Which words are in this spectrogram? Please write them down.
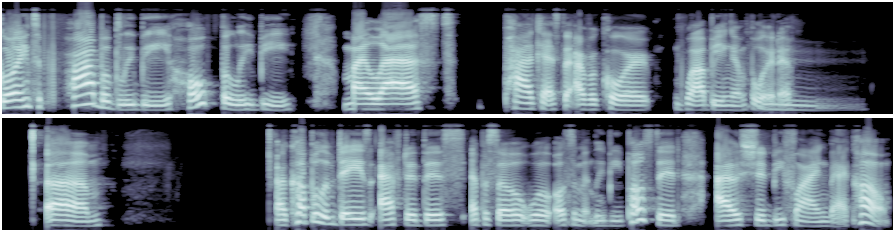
going to probably be, hopefully be, my last podcast that I record while being in Florida. Mm. Um, a couple of days after this episode will ultimately be posted, I should be flying back home.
